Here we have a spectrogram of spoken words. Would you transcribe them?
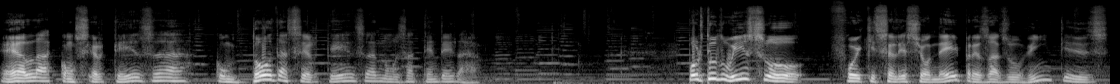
Ela, com certeza, com toda certeza, nos atenderá. Por tudo isso, foi que selecionei, prezados ouvintes,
